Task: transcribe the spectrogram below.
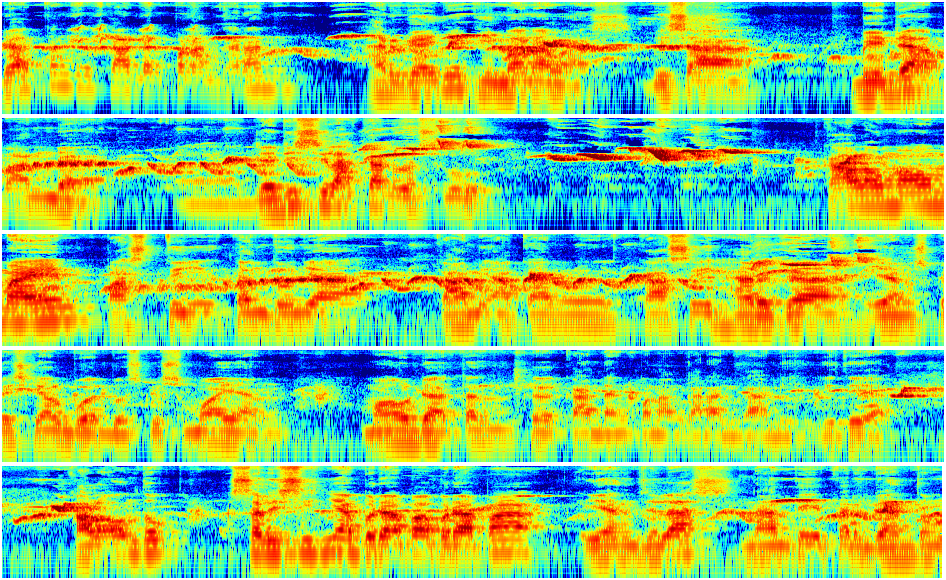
datang ke kandang penangkaran harganya gimana Mas? Bisa beda apa Anda? Eh, jadi silahkan bosku kalau mau main pasti tentunya kami akan kasih harga yang spesial buat bosku semua yang mau datang ke kandang penangkaran kami gitu ya. Kalau untuk selisihnya berapa-berapa yang jelas nanti tergantung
